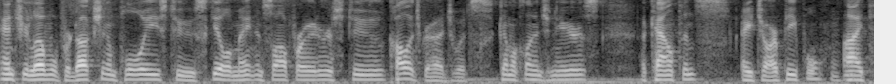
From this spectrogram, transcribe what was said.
entry level production employees to skilled maintenance operators to college graduates, chemical engineers, accountants, HR people, IT,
